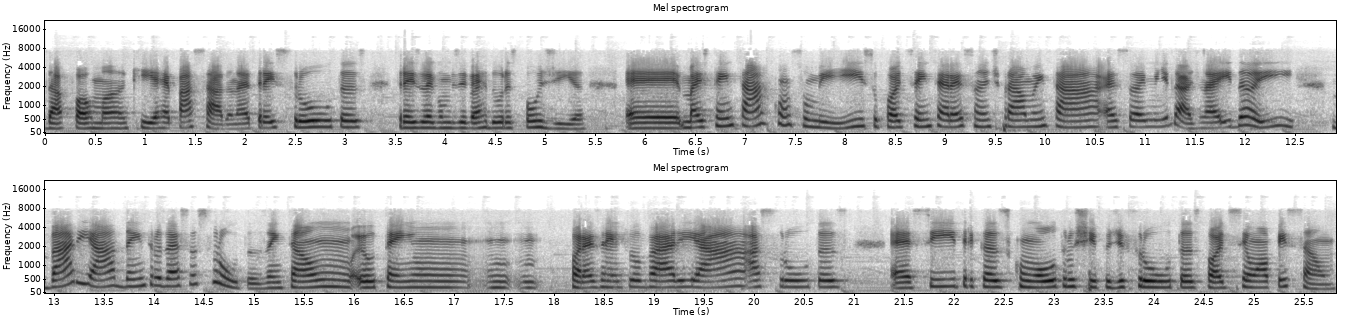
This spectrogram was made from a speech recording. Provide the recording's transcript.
da forma que é repassada, né? Três frutas, três legumes e verduras por dia. É, mas tentar consumir isso pode ser interessante para aumentar essa imunidade, né? E daí variar dentro dessas frutas. Então, eu tenho, um, um, por exemplo, variar as frutas é, cítricas com outros tipos de frutas, pode ser uma opção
